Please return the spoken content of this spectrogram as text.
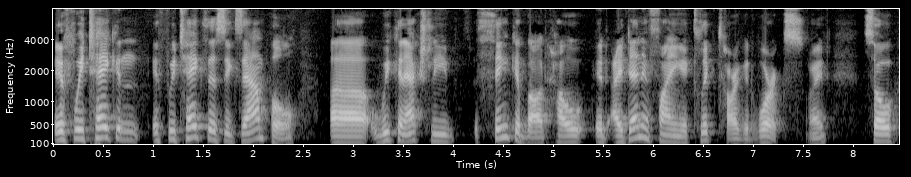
if we take an, if we take this example, uh, we can actually think about how it identifying a click target works, right? So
